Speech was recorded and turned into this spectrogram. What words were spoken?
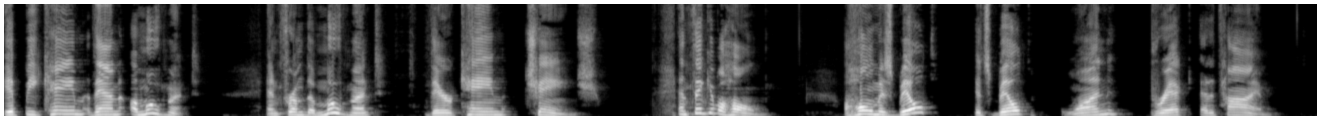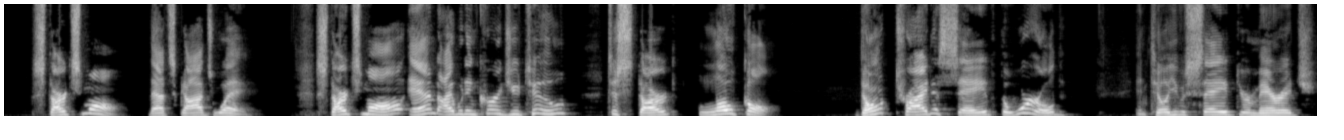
It became then a movement. And from the movement, there came change. And think of a home. A home is built, it's built one brick at a time. Start small. That's God's way. Start small, and I would encourage you too to start local. Don't try to save the world until you've saved your marriage,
